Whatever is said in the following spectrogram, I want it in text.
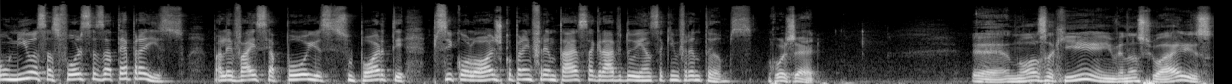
uniu essas forças até para isso para levar esse apoio, esse suporte psicológico para enfrentar essa grave doença que enfrentamos. Rogério. É, nós aqui em Venâncio Aires,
